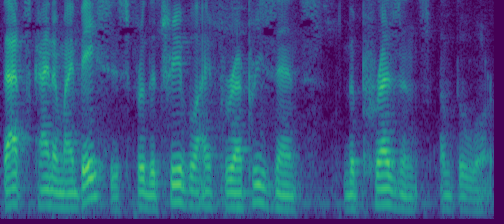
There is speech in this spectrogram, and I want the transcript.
that's kind of my basis for the tree of life represents the presence of the Lord.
